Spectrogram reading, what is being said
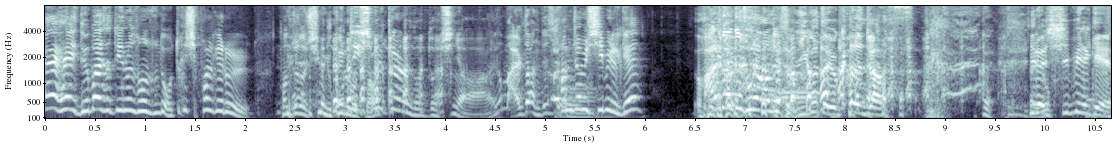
에이 느바에서 뛰는 선수인데 어떻게 18개를 던져서 16개를 어떻게 놓쳐? 11개를 너, 너 치냐? 이거 말도 안 되지. 3점 11개? 말도 안 되는 소리가 던졌어. 이것도 욕하는 줄 알았어. 이런 11개.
